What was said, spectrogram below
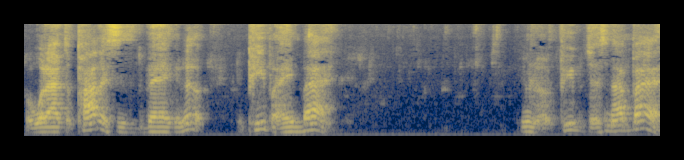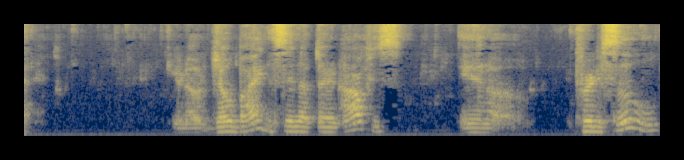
but without the policies to back it up, the people ain't buying. You know, people just not buying. You know, Joe Biden sitting up there in office, and uh, pretty soon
